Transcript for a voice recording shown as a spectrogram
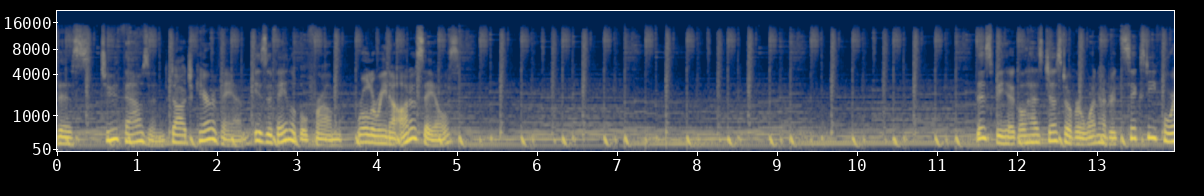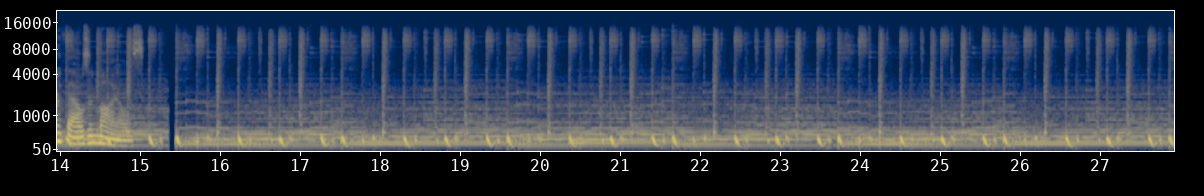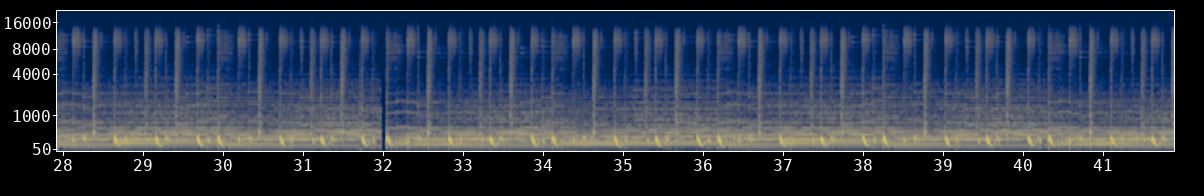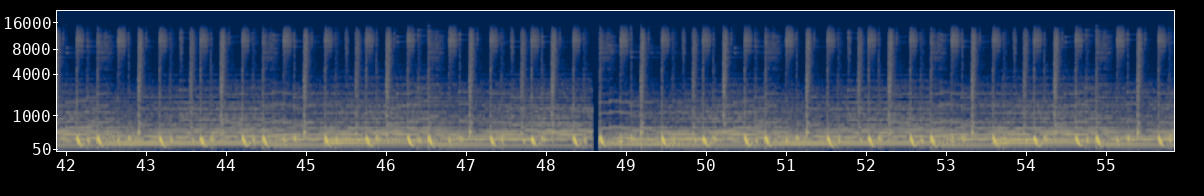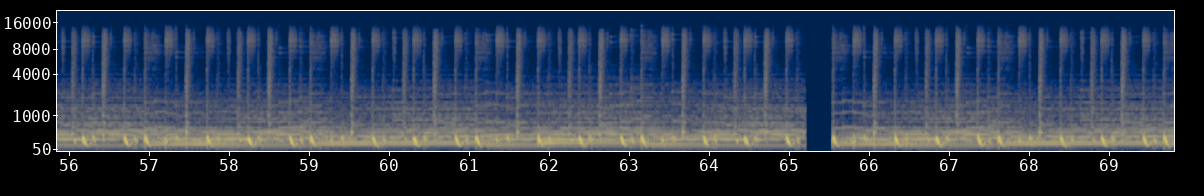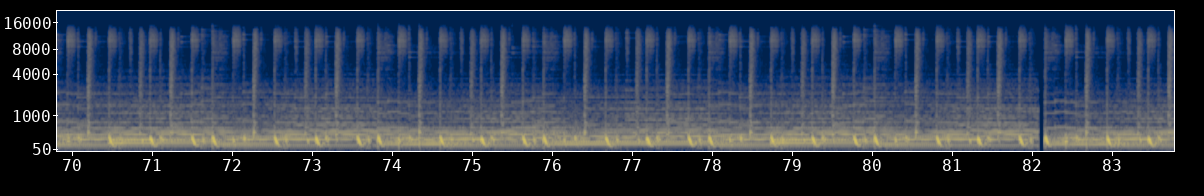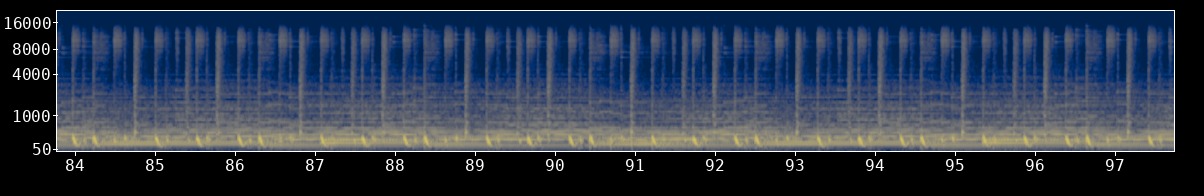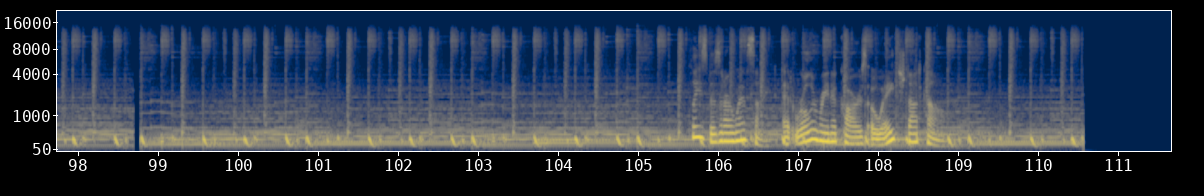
This 2000 Dodge Caravan is available from Rollerena Auto Sales. This vehicle has just over 164,000 miles. Please visit our website at rollerenacarsoh.com.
